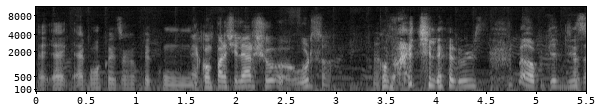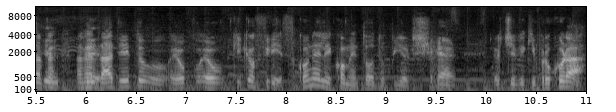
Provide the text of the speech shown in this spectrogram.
É, é, é alguma coisa a ver com. É compartilhar urso? compartilhar urso. Não, porque diz na, que. Na verdade, tu, eu, eu, o que, que eu fiz? Quando ele comentou do Beershare, eu tive que procurar.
